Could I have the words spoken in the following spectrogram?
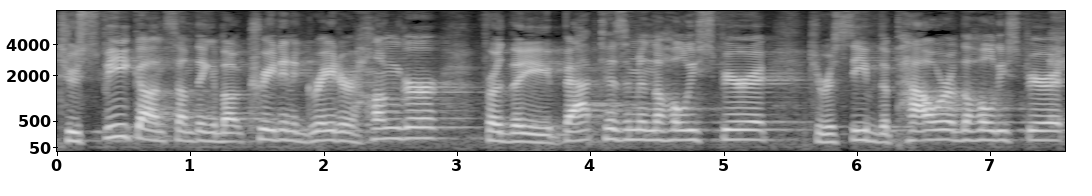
to speak on something about creating a greater hunger for the baptism in the Holy Spirit, to receive the power of the Holy Spirit.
